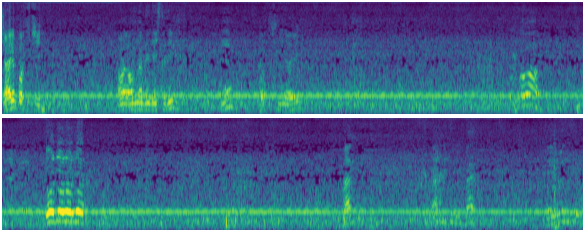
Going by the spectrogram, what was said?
Çaylı portakal. Ama onlar da değiştirdik. Hı? Portakal çayı. Baba. Dur dur dur dur. Ben ben de çocuğum ben. Meyveli çocuğum.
